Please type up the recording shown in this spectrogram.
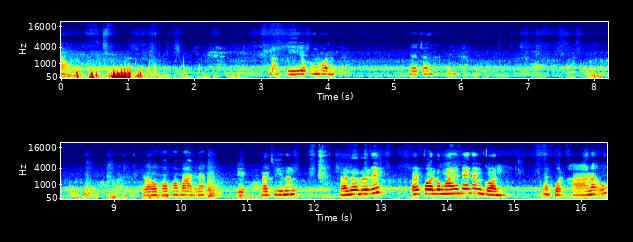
น้องน้ำปีอยู่ข้างบน เดี๋ยวจะเดี๋ยวเขาเข้าบ้านแล้ว อีกนาทีนึงเดี๋ยวดูดูดิ ไปปวดลงมาให้แม่นั่งก่อนแม่ปวดขาแล้วอู้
